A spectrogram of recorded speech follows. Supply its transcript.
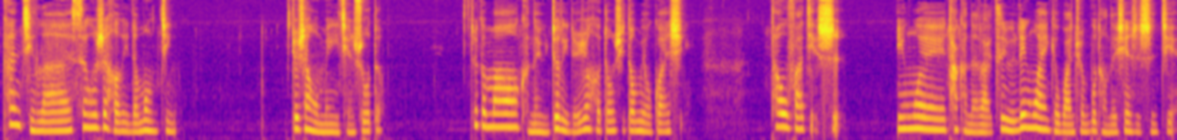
看起来似乎是合理的梦境。就像我们以前说的，这个猫可能与这里的任何东西都没有关系。它无法解释，因为它可能来自于另外一个完全不同的现实世界。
